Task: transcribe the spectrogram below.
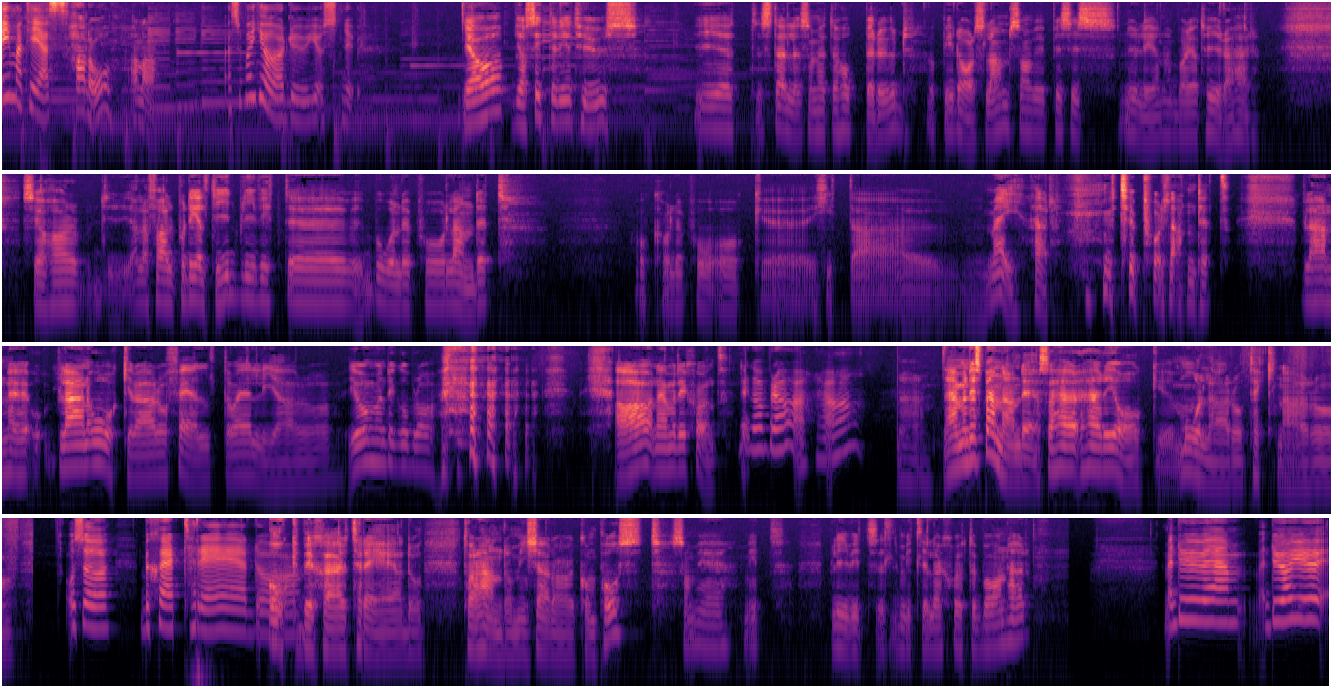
Hej Mattias! Hallå Anna! Alltså vad gör du just nu? Ja, jag sitter i ett hus i ett ställe som heter Hopperud uppe i Dalsland som vi precis nyligen har börjat hyra här. Så jag har i alla fall på deltid blivit eh, boende på landet och håller på att eh, hitta mig här ute på landet. Bland, eh, bland åkrar och fält och älgar. Och, jo men det går bra. ja, nej men det är skönt. Det går bra, ja. Nej men det är spännande. Så här, här är jag och målar och tecknar. Och, och så beskär träd. Och... och beskär träd och tar hand om min kära kompost som är mitt, blivit mitt lilla skötebarn här. Men du, ehm, du har ju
